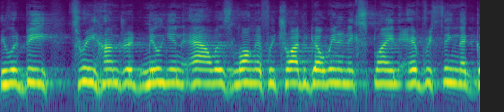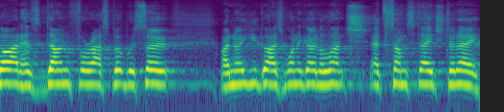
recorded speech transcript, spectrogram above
It would be 300 million hours long if we tried to go in and explain everything that God has done for us. But we're so, I know you guys want to go to lunch at some stage today.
